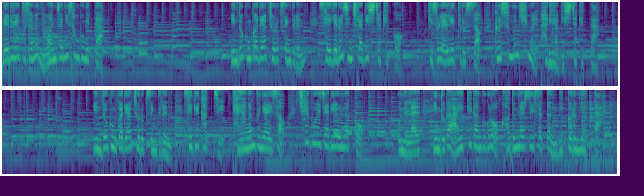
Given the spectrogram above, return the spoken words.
네루의 구상은 완전히 성공했다. 인도 공과대학 졸업생들은 세계로 진출하기 시작했고 기술 엘리트로서 그 숨은 힘을 발휘하기 시작했다. 인도 공과대학 졸업생들은 세계 각지 다양한 분야에서 최고의 자리에 올랐고 오늘날 인도가 IT 강국으로 거듭날 수 있었던 밑거름이었다.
